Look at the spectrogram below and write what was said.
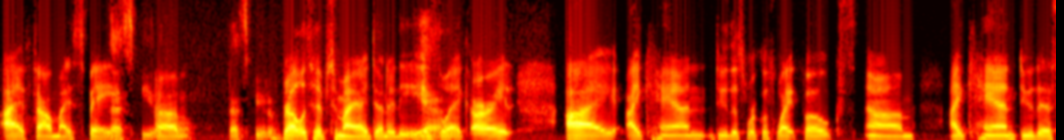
I found my space That's beautiful. um, That's beautiful. relative to my identity. Yeah. Is like, all right, I I can do this work with white folks. Um, I can do this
